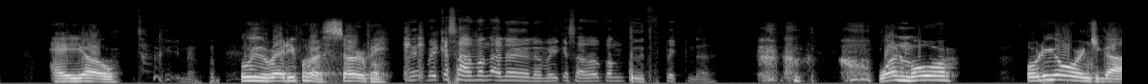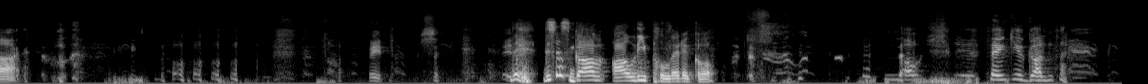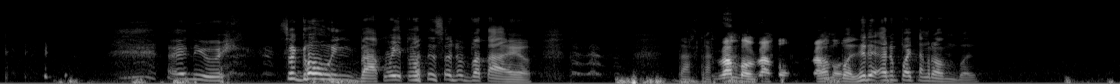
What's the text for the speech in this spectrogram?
hey yo know. who's ready for a survey may, may kasamang ano yun, may kasama pang toothpick na. one more for the orange guy. Shit. this has gone oddly political Oh, shit. Thank you, Gunther. anyway. So going back, wait, what is ano ba tayo? Backtrack. Rumble, rumble, rumble. Rumble. Hindi, anong part ng Rumble?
